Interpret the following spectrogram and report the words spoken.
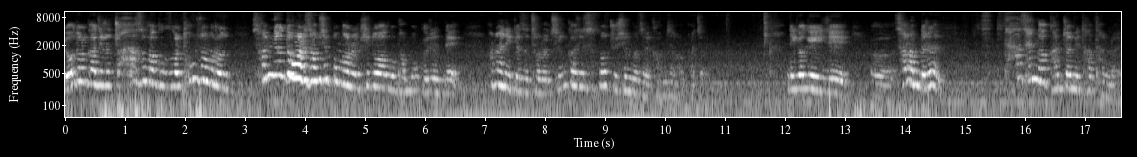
여덟 가지를 쫙 써갖고 그걸 통성으로 3년 동안 30분간을 기도하고 밥 먹고 이랬는데 하나님께서 저를 지금까지 써주신 것에 감사하죠. 근데 여기 이제 어, 사람들은 다 생각 관점이 다 달라요.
